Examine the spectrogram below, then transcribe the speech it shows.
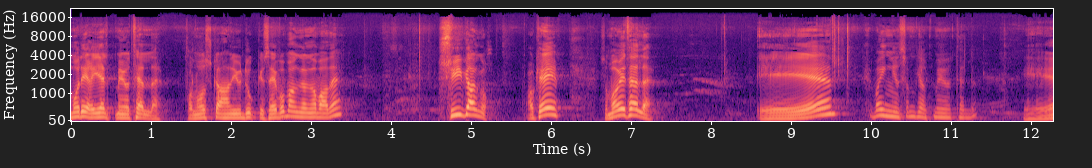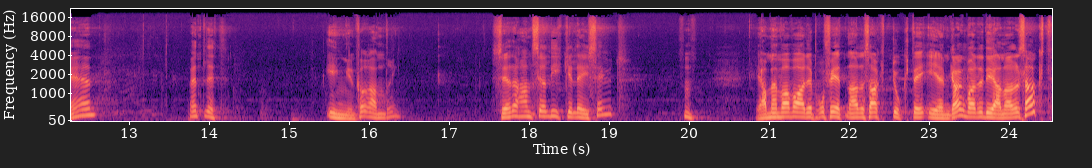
må dere hjelpe meg å telle, for nå skal han jo dukke seg. Hvor mange ganger var det? Syv ganger. Ok? Så må vi telle. Én Det var ingen som hjalp meg å telle. Én Vent litt. Ingen forandring. Ser dere, han ser like lei seg ut. Hm. Ja, men hva var det profeten hadde sagt? Dukk deg én gang? Var det det han hadde sagt?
